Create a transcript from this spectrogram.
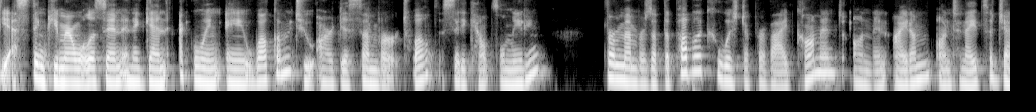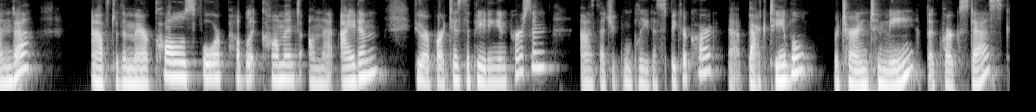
Yes, thank you, Mayor Willison. And again, echoing a welcome to our December 12th City Council meeting. For members of the public who wish to provide comment on an item on tonight's agenda, after the mayor calls for public comment on that item, if you are participating in person, ask that you complete a speaker card at back table, return to me, the clerk's desk.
